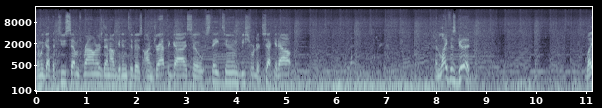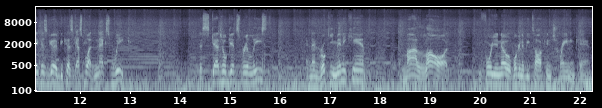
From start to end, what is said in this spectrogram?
then we got the two seventh rounders. Then I'll get into those undrafted guys. So stay tuned. Be sure to check it out. And life is good. Life is good because guess what? Next week, the schedule gets released, and then rookie mini camp. My lord! Before you know it, we're going to be talking training camp.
